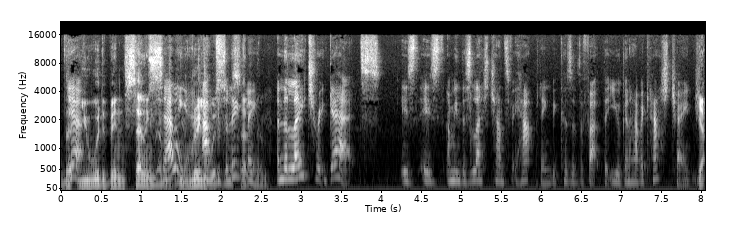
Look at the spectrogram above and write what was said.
that Yeah. you would have been selling them. selling you it, really would have been selling them. And the later it gets, is is I mean, there's less chance of it happening because of the fact that you're going to have a cash change. Yeah.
